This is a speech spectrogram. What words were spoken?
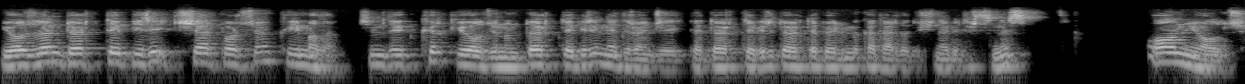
Yolcuların dörtte biri ikişer porsiyon kıymalı. Şimdi 40 yolcunun dörtte biri nedir öncelikle? Dörtte biri dörtte bölümü kadar da düşünebilirsiniz. 10 yolcu.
